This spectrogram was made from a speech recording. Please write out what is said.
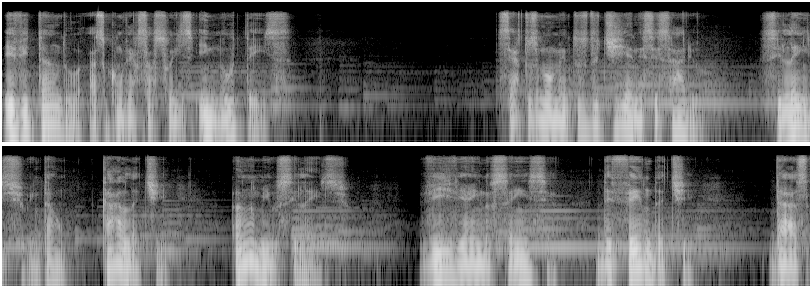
evitando as conversações inúteis. Certos momentos do dia é necessário silêncio, então cala-te, ame o silêncio, vive a inocência defenda-te das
